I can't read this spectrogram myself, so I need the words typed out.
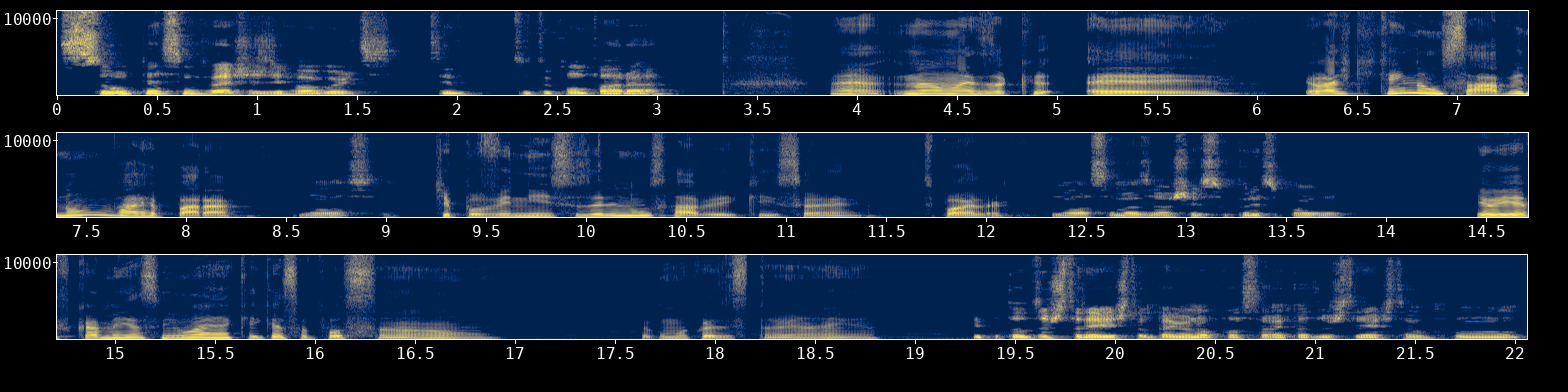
Super são vestes de Hogwarts, se, se tu comparar. É, não, mas é, eu acho que quem não sabe não vai reparar. Nossa, Tipo, o Vinícius, ele não sabe que isso é spoiler. nossa, mas eu achei super spoiler. Eu ia ficar meio assim, ué, o que, que é essa poção? Alguma coisa estranha. Tipo, todos os três estão pegando uma poção e todos os três estão com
